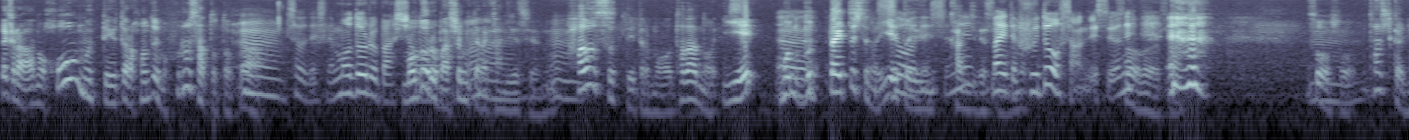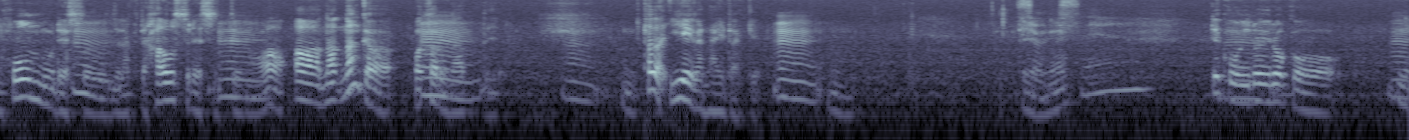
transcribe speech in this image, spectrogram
だからあのホームって言ったら本当にもうふるさととうか、ん、そうですね。戻る場所。戻る場所みたいな感じですよね、うんうん。ハウスって言ったらもうただの家、もうん。の物体としての家というそうですね。感じですね。不動産ですよね。そうです そうそう、うん。確かにホームレスじゃなくてハウスレスっていうのは、ああななんかわかるなって、うん。ただ家がないだけ、うん、うん。うん、ってそいううねですね。でこういろいろこうん。ね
